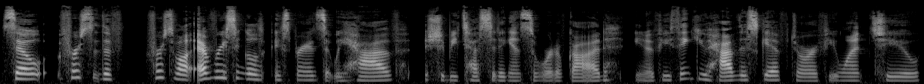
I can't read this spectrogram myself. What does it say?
So, first the first of all, every single experience that we have should be tested against the word of God. You know, if you think you have this gift or if you want to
